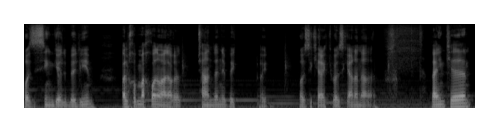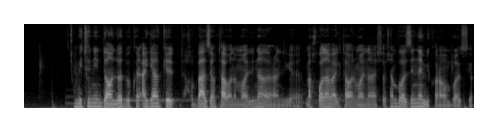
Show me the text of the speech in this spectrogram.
بازی single بدیم. ولی خب من خودم علاقه چندانی به بازی crack ی بازی کردن ندارم. و اینکه می‌تونین دانلود بکنین اگه هم که خب بعضی هم توان مالی ندارن دیگه. من خودم اگه توان مالی نداشته باشم بازی نمی‌کنم اون بازی ها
